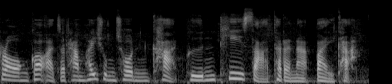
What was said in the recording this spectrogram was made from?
ครอง ก็อาจจะทำให้ชุมชนขาดพื้นที่สาธารณะไปค่ะ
